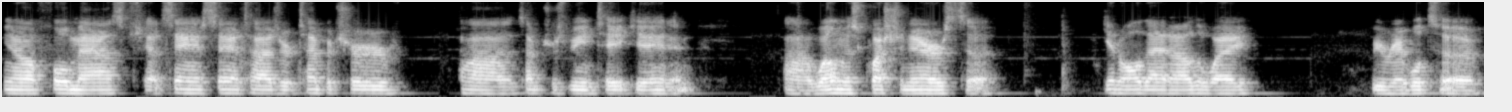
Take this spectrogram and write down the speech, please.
you know, full masks, had sanitizer, temperature, uh, temperatures being taken, and uh, wellness questionnaires to get all that out of the way. We were able to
